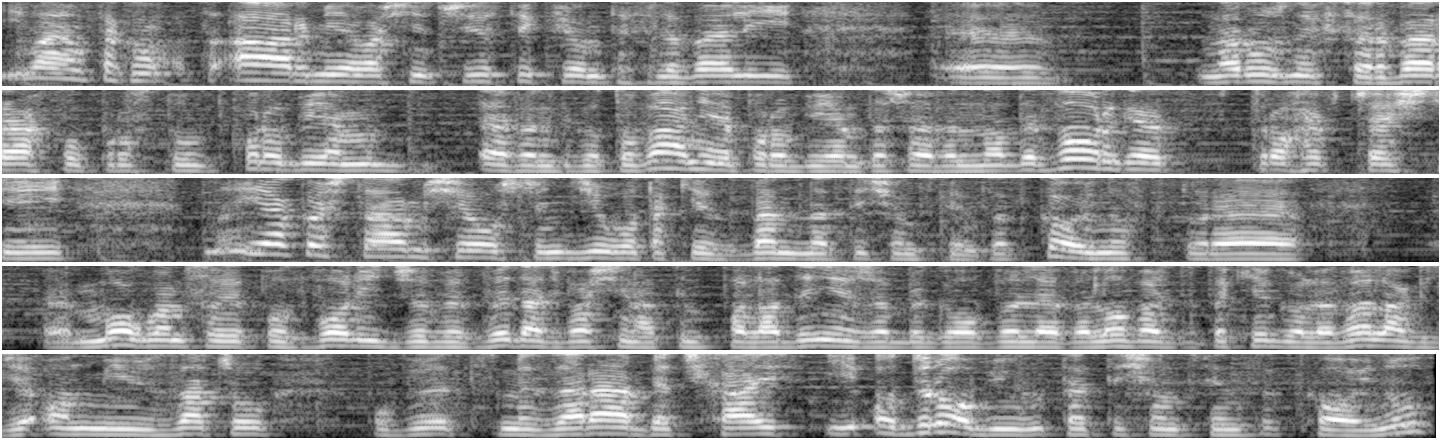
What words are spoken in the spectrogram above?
I mając taką armię właśnie 35 leveli e, na różnych serwerach, po prostu porobiłem event gotowanie, porobiłem też event na Devorgę trochę wcześniej, no i jakoś tam się oszczędziło takie zbędne 1500 coinów, które mogłem sobie pozwolić, żeby wydać właśnie na tym paladynie, żeby go wylewelować do takiego levela, gdzie on mi już zaczął powiedzmy zarabiać hajs i odrobił te 1500 coinów.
